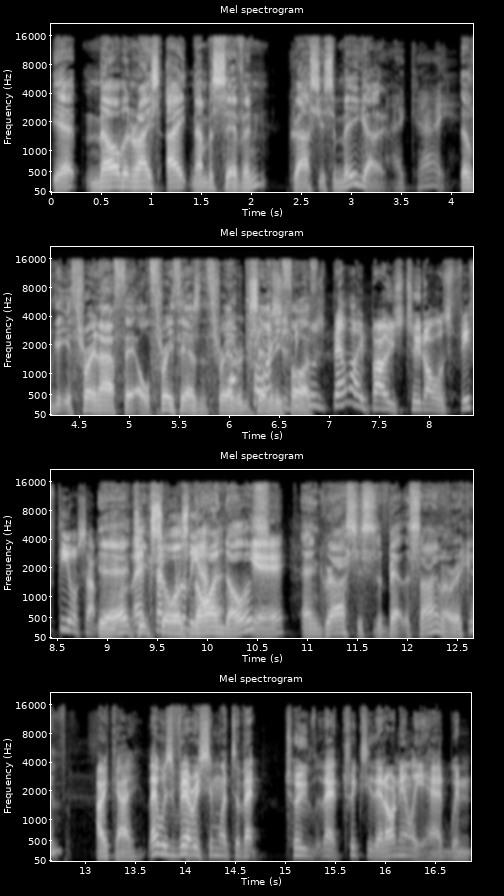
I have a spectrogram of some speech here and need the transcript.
Yep. Melbourne race eight, number seven, Gracias Amigo. Okay. That'll get you three and a half, or oh, three thousand three hundred and prices? seventy-five. Because Bellow Bow's two dollars fifty or something. Yeah, like that. So what Jigsaw's the other- nine dollars. Yeah. and Gracias is about the same, I reckon. Okay, that was very similar to that two that Trixie that I nearly had when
